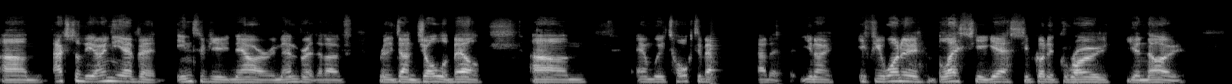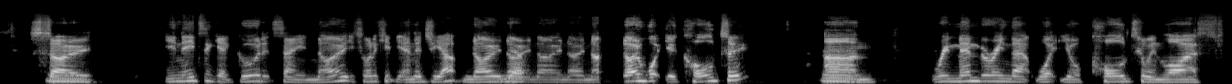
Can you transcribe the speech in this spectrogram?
um, actually the only ever interview now I remember it that I've really done, Joel Labelle, um, and we talked about it. You know, if you want to bless your yes, you've got to grow your no. So. Mm you need to get good at saying no. If you want to keep your energy up, no, no, yep. no, no, no. Know what you're called to. Mm. Um, remembering that what you're called to in life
